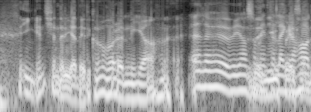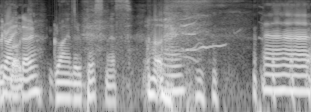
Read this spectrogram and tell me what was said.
ingen känner igen dig. Det kommer vara den nya. Eller hur? Jag som inte längre har. Grindr. Grinder business. Nej. Eh,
